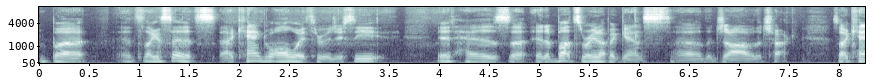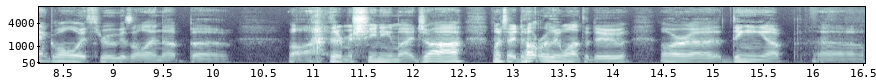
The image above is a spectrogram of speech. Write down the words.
but it's like I said it's I can't go all the way through as you see? It has uh, it abuts right up against uh, the jaw of the chuck. So I can't go all the way through because I'll end up uh, well, either machining my jaw, which I don't really want to do, or uh, dinging up uh,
